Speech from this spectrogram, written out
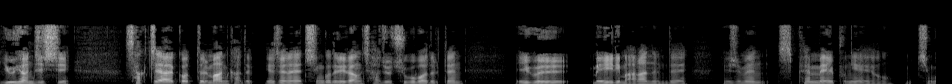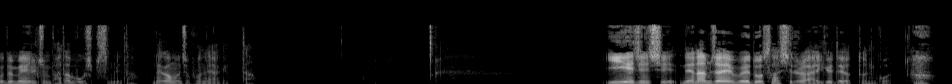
유현지 씨, 삭제할 것들만 가득. 예전에 친구들이랑 자주 주고받을 땐 읽을 메일이 많았는데 요즘엔 스팸 메일 뿐이에요. 친구들 메일 좀 받아보고 싶습니다. 내가 먼저 보내야겠다. 이예진 씨, 내 남자의 외도 사실을 알게 되었던 곳. 헉,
